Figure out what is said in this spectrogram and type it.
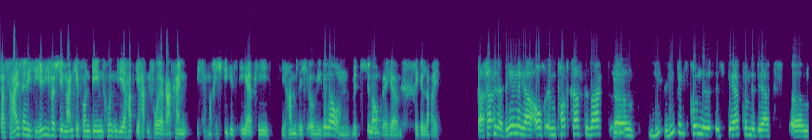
Das heißt, wenn ich die richtig verstehe, manche von den Kunden, die ihr habt, die hatten vorher gar kein, ich sag mal, richtiges ERP. Die haben sich irgendwie genau. mit genau. welcher Regelei. Das hatte der Bene ja auch im Podcast gesagt. Mhm. Ähm, Lieblingskunde ist der Kunde, der ähm,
